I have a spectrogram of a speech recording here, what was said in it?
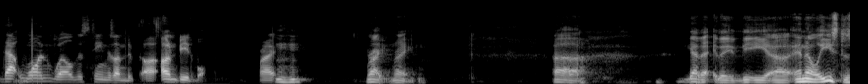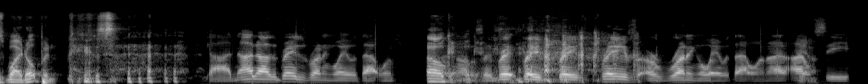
that one. Well, this team is uh, unbeatable. Mhm. Right, right. Uh, yeah, the the, the uh, NL East is wide open. God, no, no, the Braves are running away with that one. Oh, okay, okay. Bra- Braves, Braves, Braves are running away with that one. I, I Yeah. don't see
